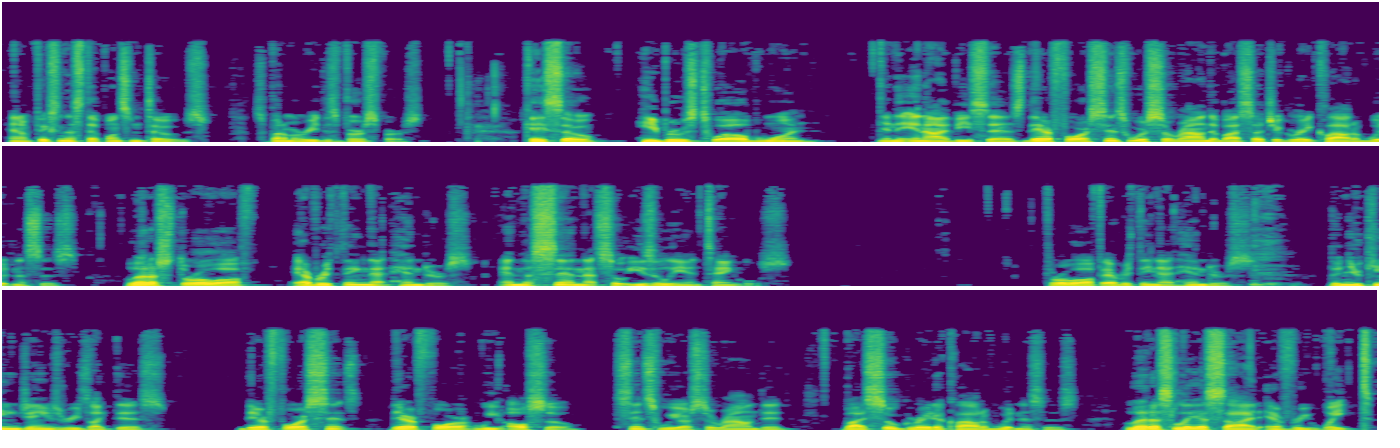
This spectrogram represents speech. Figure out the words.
And I'm fixing to step on some toes. So, but I'm going to read this verse first. Okay, so Hebrews 12 1 in the NIV says, Therefore, since we're surrounded by such a great cloud of witnesses, let us throw off everything that hinders and the sin that so easily entangles. Throw off everything that hinders. The New King James reads like this Therefore, since therefore we also, since we are surrounded by so great a cloud of witnesses, let us lay aside every weight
